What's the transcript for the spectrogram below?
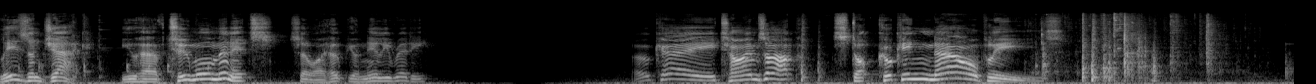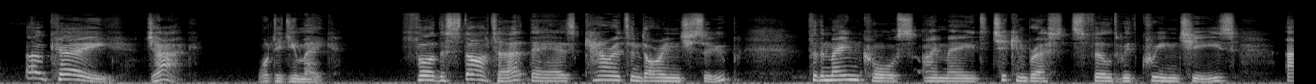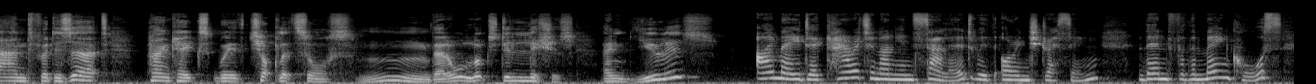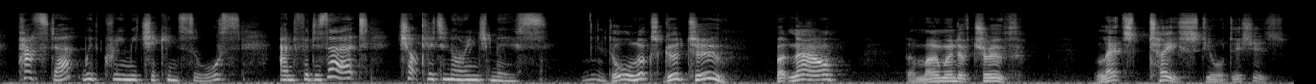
Liz and Jack, you have two more minutes, so I hope you're nearly ready. Okay, time's up. Stop cooking now, please. Okay, Jack, what did you make? For the starter, there's carrot and orange soup. For the main course, I made chicken breasts filled with cream cheese. And for dessert, pancakes with chocolate sauce. Mmm, that all looks delicious. And you, Liz? I made a carrot and onion salad with orange dressing. Then for the main course, pasta with creamy chicken sauce. And for dessert, chocolate and orange mousse. Mm, it all looks good too. But now, the moment of truth. Let's taste your dishes.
